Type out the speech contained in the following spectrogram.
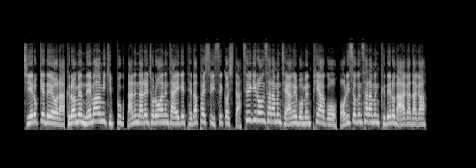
지혜롭게 되어라. 그러면 내 마음이 기쁘고 나는 나를 조롱하는 자에게 대답할 수 있을 것이다. 슬기로운 사람은 재앙을 보면 피하고 어리석은 사람은 그대로 나아가다가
